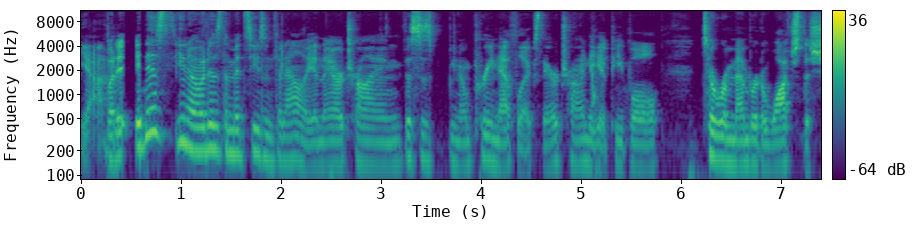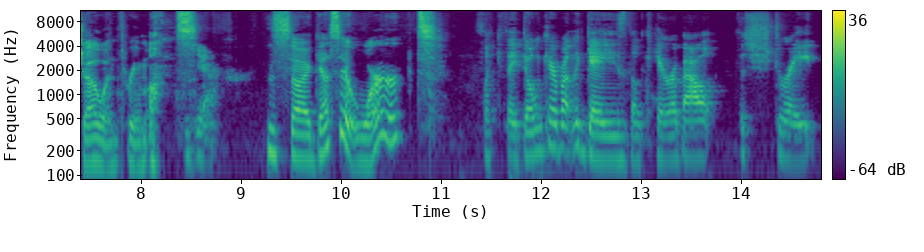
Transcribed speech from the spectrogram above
Yeah. But it, it is, you know, it is the mid-season finale, and they are trying. This is, you know, pre-Netflix. They are trying to get people to remember to watch the show in three months. Yeah. So I guess it worked. It's like if they don't care about the gays, they'll care about the straight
